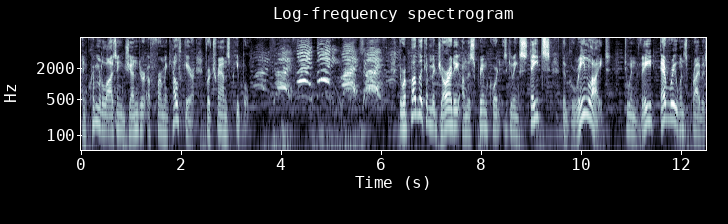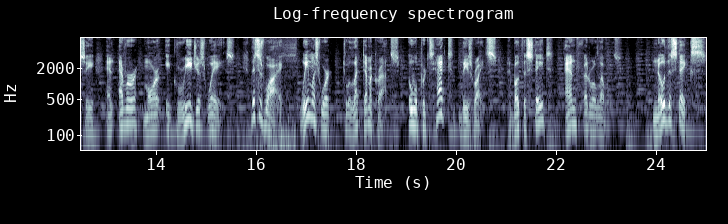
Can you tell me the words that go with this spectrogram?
and criminalizing gender affirming health care for trans people. My choice, my. The Republican majority on the Supreme Court is giving states the green light to invade everyone's privacy in ever more egregious ways. This is why we must work to elect Democrats who will protect these rights at both the state and federal levels. Know the stakes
